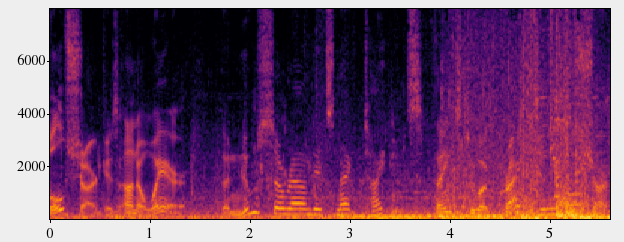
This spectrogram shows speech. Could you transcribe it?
Bull shark is unaware, the noose around its neck tightens thanks to a crack team of shark.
